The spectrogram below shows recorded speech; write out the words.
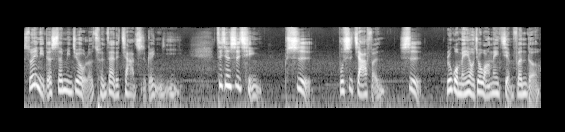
所以你的生命就有了存在的价值跟意义。这件事情是不是加分？是如果没有就往内减分的。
